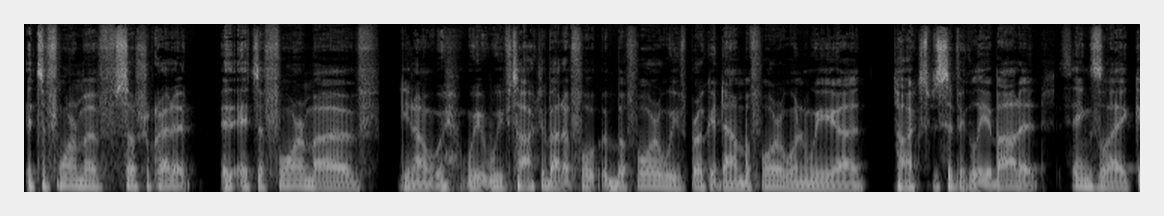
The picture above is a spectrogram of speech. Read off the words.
It's a form of social credit. It's a form of you know we we've talked about it for, before. We've broke it down before when we uh, talked specifically about it. Things like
